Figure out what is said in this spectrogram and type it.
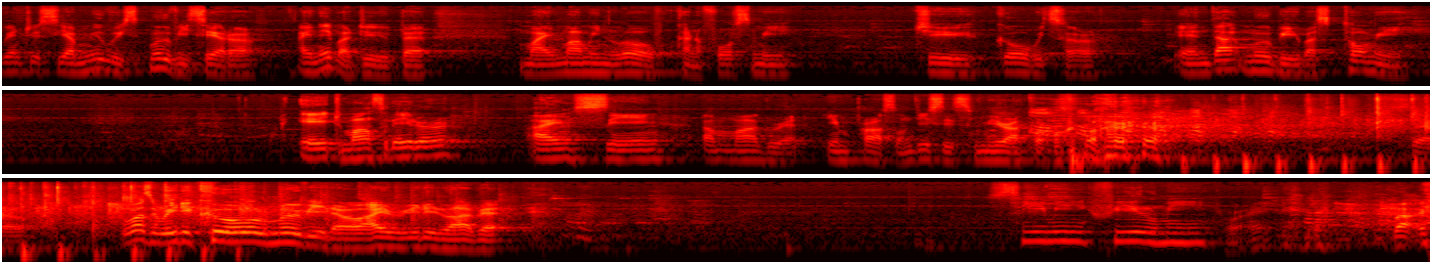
went to see a movie, movie theater. I never do, but my mom-in-law kind of forced me to go with her. And that movie was Tommy. Eight months later, I'm seeing Ann-Margret in person. This is miracle. so it was a really cool movie, though. I really love it. See me, feel me, right? but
